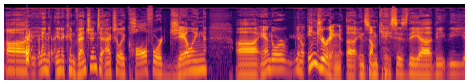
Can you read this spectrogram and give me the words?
uh, in in a convention to actually call for jailing? Uh, and or you know injuring uh, in some cases the uh, the the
